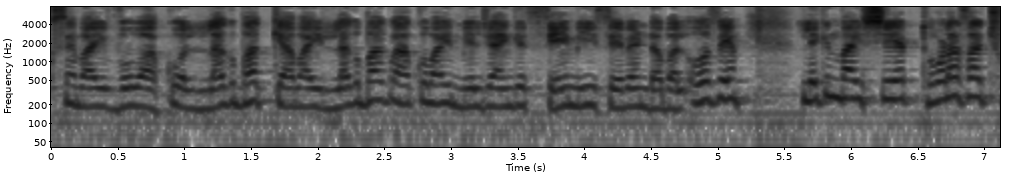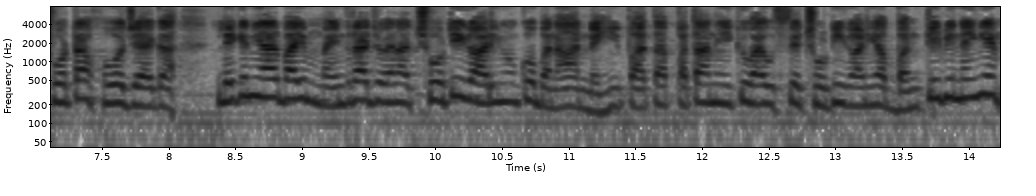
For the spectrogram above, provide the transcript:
लुक्स हैं भाई, वो आपको लगभग क्या भाई, लगभग आपको भाई मिल जाएँगे सेम ही सेवन डबल ओ से। लेकिन भाई शेप थोड़ा सा छोटा हो जाएगा। लेकिन यार भाई, महिंद्रा जो है ना, छोटी गाड़ियों को बना नहीं पाता। पता नहीं क्यों भाई, उससे छोटी गाड़ियाँ बनती भी नहीं है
